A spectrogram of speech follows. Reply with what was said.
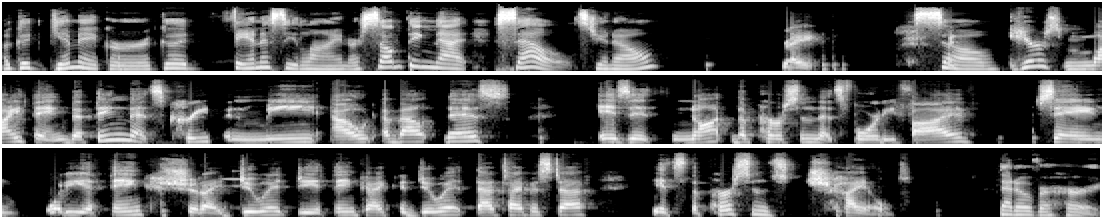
a good gimmick or a good fantasy line or something that sells, you know? right. So, Here's my thing. The thing that's creeping me out about this is it's not the person that's 45 saying, What do you think? Should I do it? Do you think I could do it? That type of stuff. It's the person's child. that overheard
